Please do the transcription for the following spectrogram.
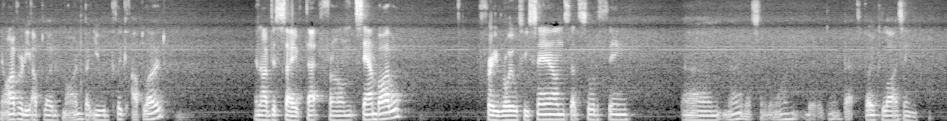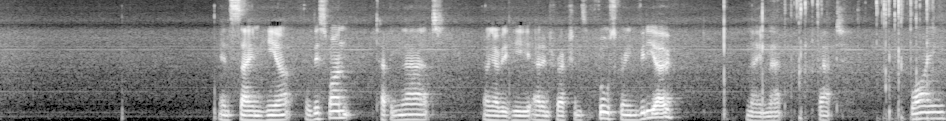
Now I've already uploaded mine but you would click upload and I've just saved that from SoundBible free royalty sounds, that sort of thing. Um, no, that's not the one. There we go. That's vocalizing. And same here for this one. Tapping that. Going over here, add interactions, full screen video. Name that bat flying.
